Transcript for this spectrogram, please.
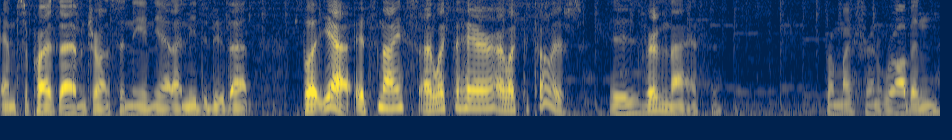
am surprised I haven't drawn Sydney in yet. I need to do that. But yeah, it's nice. I like the hair. I like the colors. It is very nice. From my friend Robin,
